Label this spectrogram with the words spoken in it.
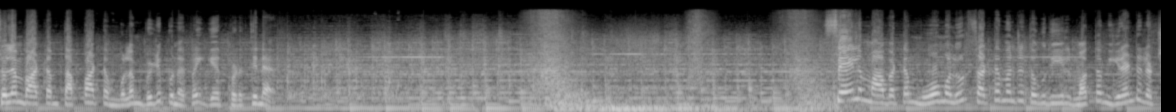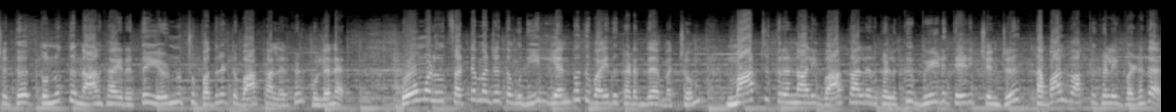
சிலம்பாட்டம் தப்பாட்டம் மூலம் விழிப்புணர்வை ஏற்படுத்தினர். சேலம் மாவட்டம் ஓமலூர் சட்டமன்ற தொகுதியில் மொத்தம் இரண்டு லட்சத்து தொன்னூத்து நான்காயிரத்து எழுநூற்று பதினெட்டு வாக்காளர்கள் உள்ளனர். ஓமலூர் சட்டமன்ற தொகுதியில் எண்பது வயது கடந்த மற்றும் மாற்றுத்திறனாளி வாக்காளர்களுக்கு வீடு தேடிச் சென்று தபால் வாக்குகளை வழங்க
